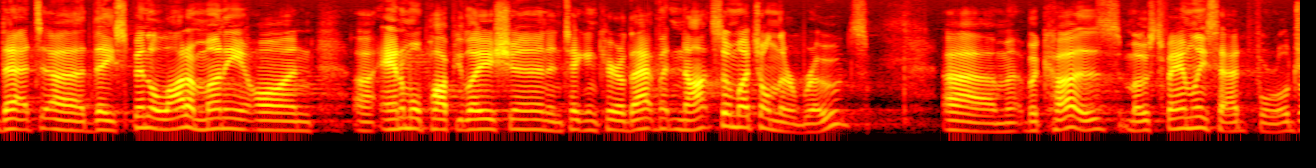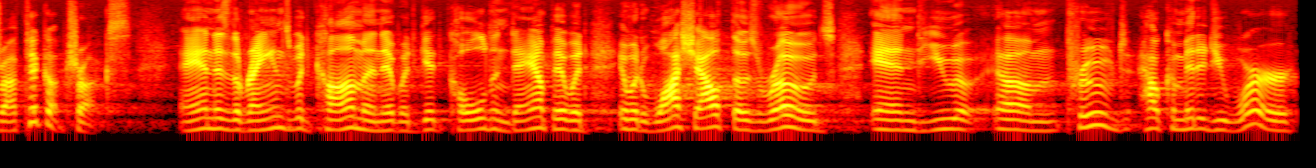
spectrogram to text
that uh, they spend a lot of money on uh, animal population and taking care of that, but not so much on their roads um, because most families had four wheel drive pickup trucks. And as the rains would come and it would get cold and damp, it would, it would wash out those roads, and you um, proved how committed you were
